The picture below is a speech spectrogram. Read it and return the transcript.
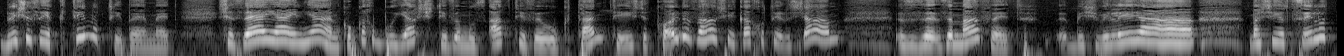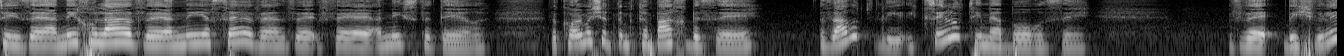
בלי שזה יקטין אותי באמת, שזה היה העניין, כל כך בוישתי ומוזערתי והוקטנתי, שכל דבר שיקח אותי לשם זה, זה מוות. בשבילי ה... מה שיציל אותי זה אני יכולה ואני אעשה ו- ו- ואני אסתדר. וכל מה שתמך בזה עזר לי, הציל אותי מהבור הזה. ובשבילי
